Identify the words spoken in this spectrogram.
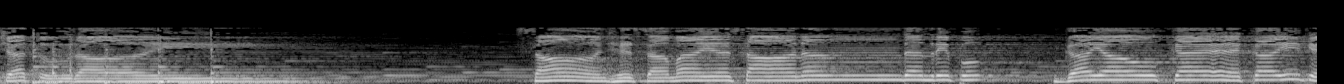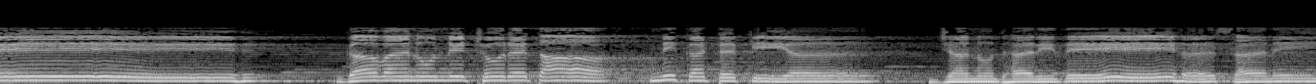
चतुराई। सांझ समय सानंद नृपु गयौ कै गे गवनु निठुरता निकट किय। जनु धरि देह सने।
